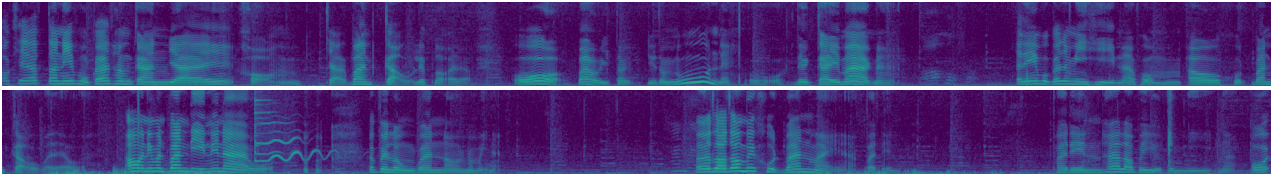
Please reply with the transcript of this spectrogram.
โอเคครับ ตอนนี้ผมก็ทำการย้ายของจากบ้านเก่าเรียบร้อยแล้ว โอ้เป้าอยู่ตรงอยู่ตรงนู้นเนี่ยโอ้โห เดินไกลมากนะฮะอันนี้ผมก็จะมีหีบนะ ผมเอาขุดบ้านเก่ามาแล้ว เอ้าอันนี้มันบ้านดีนี่นาโอ้แล้วไปลงบ้านน้องทำไมเนี่ย เออเราต้องไปขุดบ้านใหม่นะประเด็น ประเด็นถ้าเราไปอยู่ตรงนี้นะโอ๊ย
